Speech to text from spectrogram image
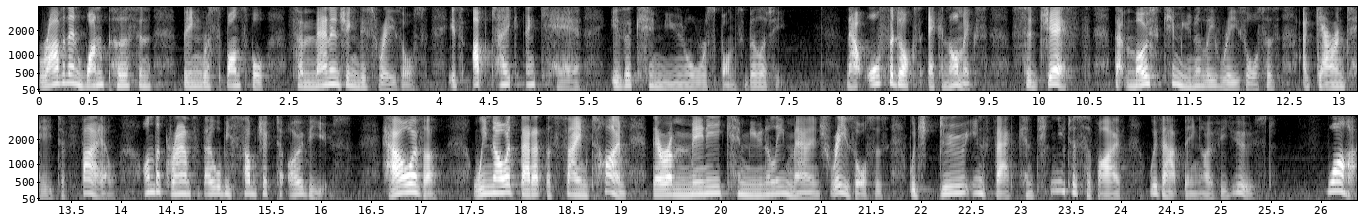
Rather than one person being responsible for managing this resource, its uptake and care is a communal responsibility. Now, orthodox economics suggests that most community resources are guaranteed to fail on the grounds that they will be subject to overuse. However, we know that at the same time, there are many communally managed resources which do in fact continue to survive without being overused. Why?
